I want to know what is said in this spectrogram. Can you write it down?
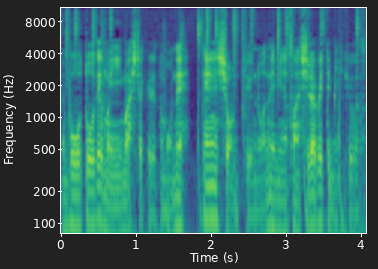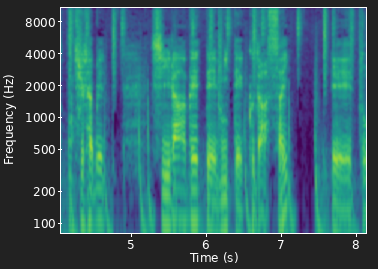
冒頭でも言いましたけれどもね、テンションっていうのはね、皆さん調べてみてください。調べ、調べてみてください。えっ、ー、と、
